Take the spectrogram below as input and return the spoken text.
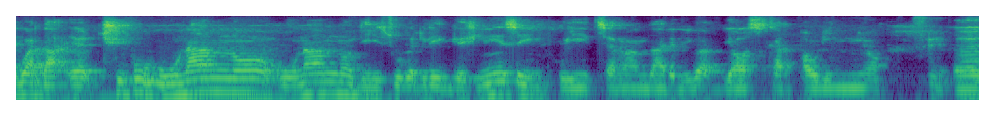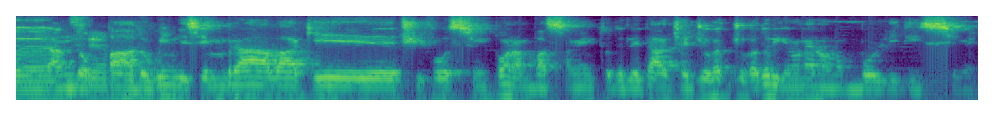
Guarda, eh, ci fu un anno, un anno di Super League cinese in cui iniziarono ad andare, ricordi, Oscar, Paulinho, Sì. eh, andoppato, quindi sembrava che ci fosse un po' un abbassamento dell'età, cioè gioca- giocatori che non erano bollitissimi.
